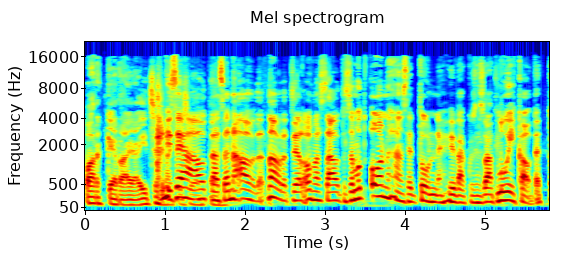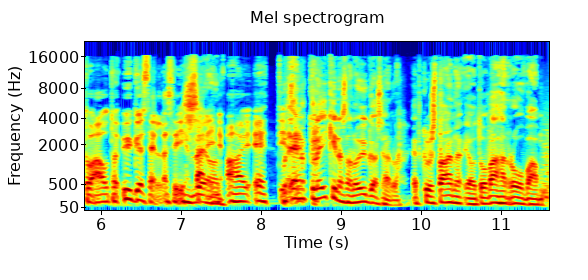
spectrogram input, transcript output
parkkeeraaja itse Niin sehän sieltä. auttaa, että naurat, naurat siellä omassa autossa. Mutta onhan se tunne hyvä, kun sä saat luikautettua auto ykösellä siihen se väliin. On. Ai etti. Mutta en ole kyllä ikinä sanonut ykösellä. Että kyllä sitä aina joutuu vähän ruuvaamaan.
